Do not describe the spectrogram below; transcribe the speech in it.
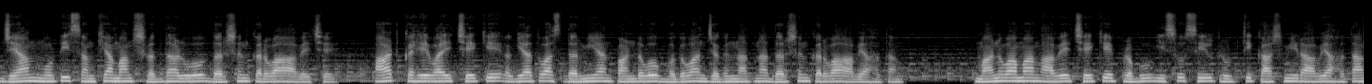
જ્યાં મોટી સંખ્યામાં શ્રદ્ધાળુઓ દર્શન કરવા આવે છે. આઠ કહેવાય છે કે અજ્ઞાતવાસ દરમિયાન પાંડવો ભગવાન જગન્નાથના દર્શન કરવા આવ્યા હતા. માનવામાં આવે છે કે પ્રભુ ઈસુ સિલ્ક રૂટથી કાશ્મીર આવ્યા હતા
